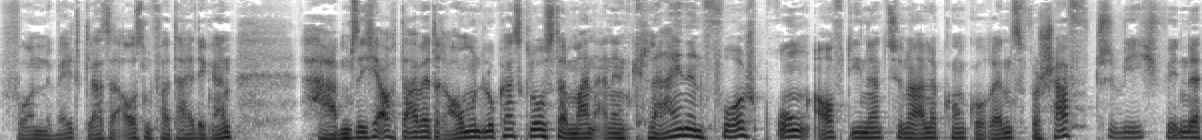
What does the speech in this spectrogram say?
von Weltklasse Außenverteidigern haben sich auch David Raum und Lukas Klostermann einen kleinen Vorsprung auf die nationale Konkurrenz verschafft, wie ich finde.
